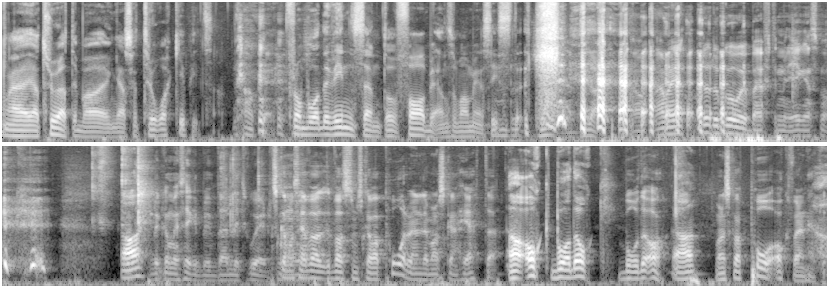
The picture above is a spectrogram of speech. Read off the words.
Nej, Jag tror att det var en ganska tråkig pizza. Okej. Från både Vincent och Fabian som var med sist. Ja, nej, men jag, då, då går vi bara efter min egen smak. Ja. Det kommer säkert bli väldigt weird. Ska man säga vad, vad som ska vara på den eller vad den ska heta? Ja, och både och. Både och? Ja. Vad den ska vara på och vad den heter?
